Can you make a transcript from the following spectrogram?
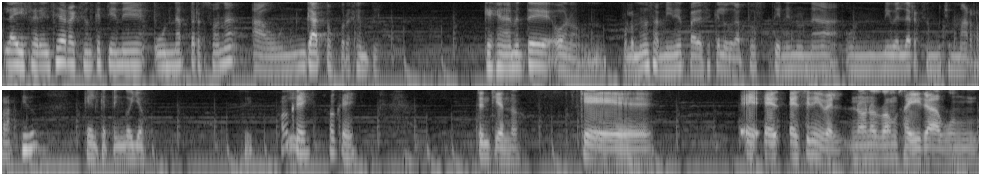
la diferencia de reacción que tiene una persona a un gato, por ejemplo. Que generalmente, bueno, por lo menos a mí me parece que los gatos tienen una, un nivel de reacción mucho más rápido que el que tengo yo. Ok, ok. Te entiendo. Que e, e, ese nivel, no nos vamos a ir a un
